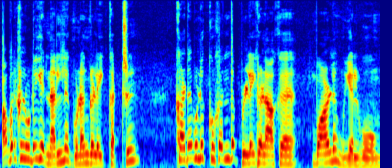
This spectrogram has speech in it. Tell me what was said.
அவர்களுடைய நல்ல குணங்களை கற்று கடவுளுக்குகந்த பிள்ளைகளாக வாழ முயல்வோம்.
